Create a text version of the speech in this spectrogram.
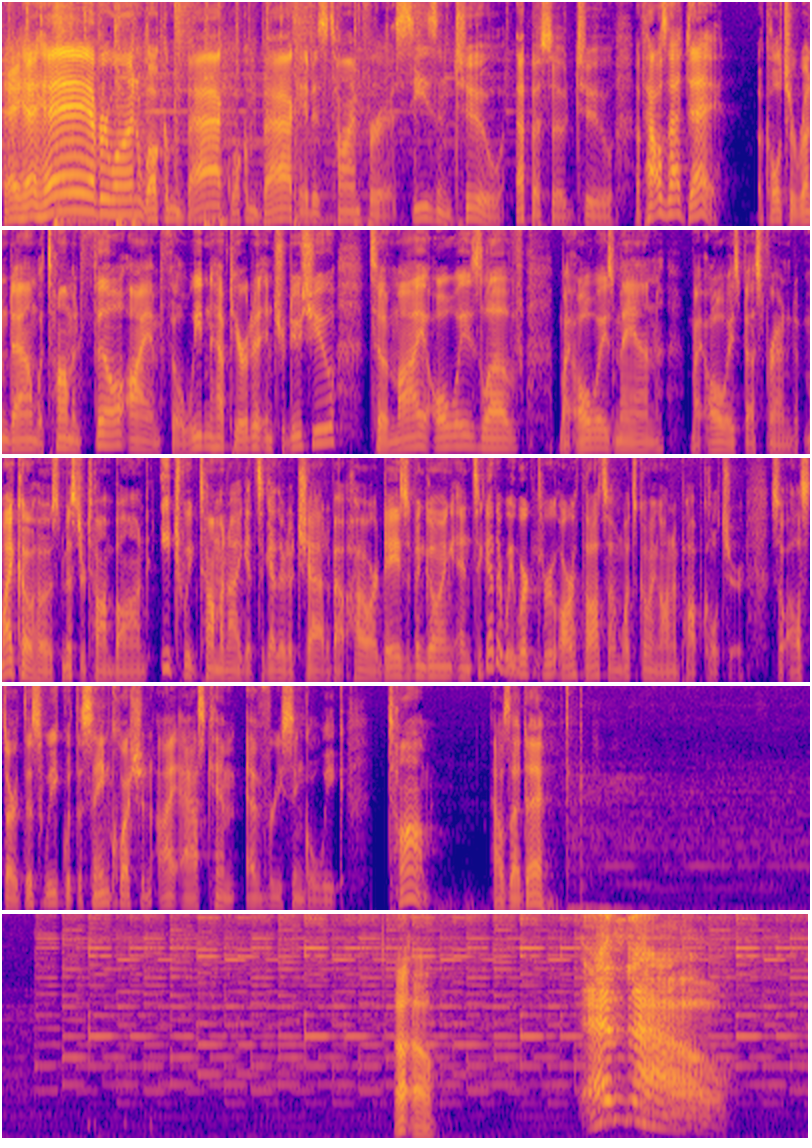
Hey, hey, hey, everyone. Welcome back. Welcome back. It is time for season two, episode two of How's That Day? A culture rundown with Tom and Phil. I am Phil Wiedenheft here to introduce you to my always love, my always man, my always best friend, my co host, Mr. Tom Bond. Each week, Tom and I get together to chat about how our days have been going, and together we work through our thoughts on what's going on in pop culture. So I'll start this week with the same question I ask him every single week Tom, how's that day? Uh oh. And now,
